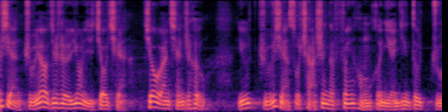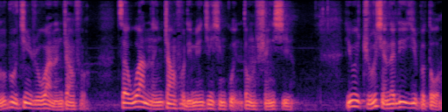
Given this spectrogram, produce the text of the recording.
险主要就是用于交钱，交完钱之后，由主险所产生的分红和年金都逐步进入万能账户，在万能账户里面进行滚动生息。因为主险的利益不多，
